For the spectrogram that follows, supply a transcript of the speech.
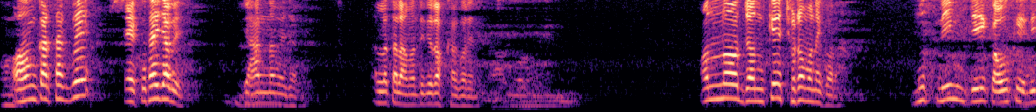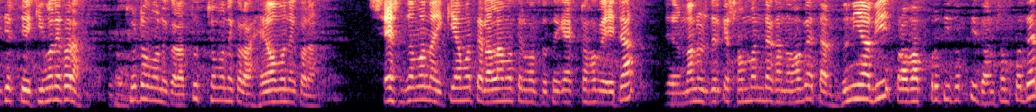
অহংকার থাকবে সে কোথায় যাবে? জাহান নামে যাবে। আল্লাহ তালা আমাদেরকে রক্ষা করেন। অন্য জনকে ছোট মনে করা। মুসলিম যে কাউকে নিজের চেয়ে কি মনে করা? ছোট মনে করা তুচ্ছ মনে করা হেয় মনে করা। শেষ জমানায় কিয়ামতের আলামতের মধ্য থেকে একটা হবে এটা। যে মানুষদেরকে সম্মান দেখানো হবে তার দুনিয়াবি প্রভাব প্রতিপত্তি ধন সম্পদের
